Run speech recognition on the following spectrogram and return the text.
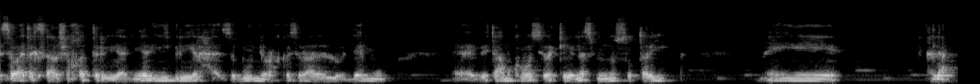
سواء تاكسي علشان خاطر يعني يجري يلحق الزبون يروح كسر على اللي قدامه. بتاع ميكروباص يركب الناس من نص الطريق. إيه لا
